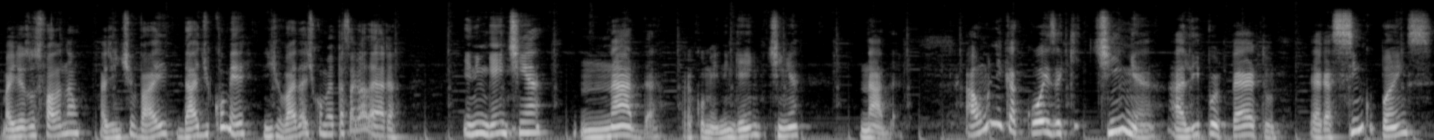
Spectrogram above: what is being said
Mas Jesus fala: não, a gente vai dar de comer, a gente vai dar de comer para essa galera. E ninguém tinha nada para comer, ninguém tinha nada. A única coisa que tinha ali por perto era cinco pães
